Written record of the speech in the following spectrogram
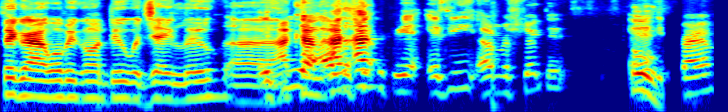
figure out what we're gonna do with Jay Lou. Uh, Is I he, kind uh, of, I, I, unrestricted is he unrestricted? Who? Andy Brown?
